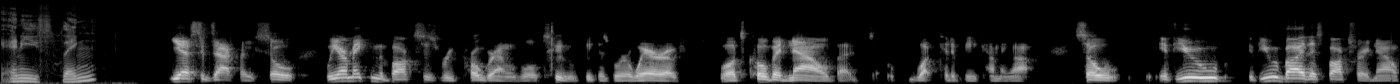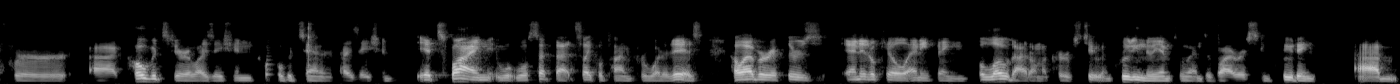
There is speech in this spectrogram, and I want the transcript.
anything? Yes, exactly. So, we are making the boxes reprogrammable too because we're aware of well it's covid now but what could it be coming up? So if you if you buy this box right now for uh, covid sterilization covid sanitization it's fine. We'll set that cycle time for what it is. However if there's and it'll kill anything below that on the curves too including the influenza virus including um,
